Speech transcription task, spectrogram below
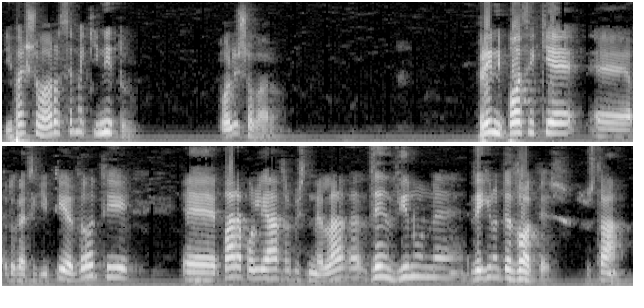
Υπάρχει σοβαρό θέμα κινήτρου. Πολύ σοβαρό. Πριν υπόθηκε ε, από τον καθηγητή εδώ ότι ε, πάρα πολλοί άνθρωποι στην Ελλάδα δεν, δίνουν, δεν γίνονται δότες. Σωστά.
